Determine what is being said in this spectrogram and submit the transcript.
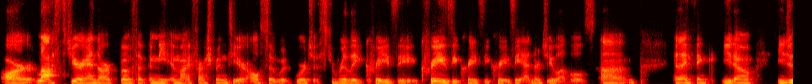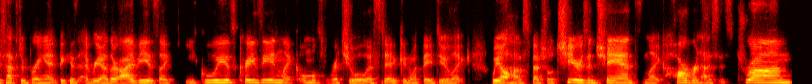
our last year and our both of me and my freshman year also were just really crazy, crazy, crazy, crazy energy levels. Um, and I think, you know, you just have to bring it because every other Ivy is like equally as crazy and like almost ritualistic in what they do. Like we all have special cheers and chants, and like Harvard has its drum.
